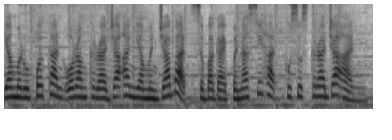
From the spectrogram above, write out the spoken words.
yang merupakan orang kerajaan yang menjabat sebagai penasihat khusus kerajaan.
